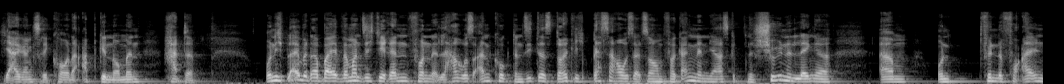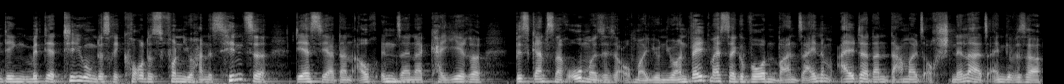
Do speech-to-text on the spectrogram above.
Jahrgangsrekorde abgenommen hatte. Und ich bleibe dabei, wenn man sich die Rennen von Larus anguckt, dann sieht das deutlich besser aus als noch im vergangenen Jahr. Es gibt eine schöne Länge ähm, und finde vor allen Dingen mit der Tilgung des Rekordes von Johannes Hinze, der ist ja dann auch in seiner Karriere bis ganz nach oben, also ist ja auch mal Junioren-Weltmeister geworden, war in seinem Alter dann damals auch schneller als ein gewisser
